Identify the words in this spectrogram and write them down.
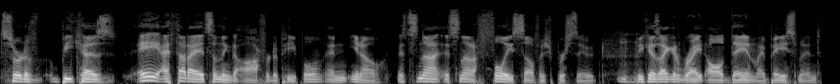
sort of because a I thought I had something to offer to people, and you know it's not it's not a fully selfish pursuit mm-hmm. because I could write all day in my basement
